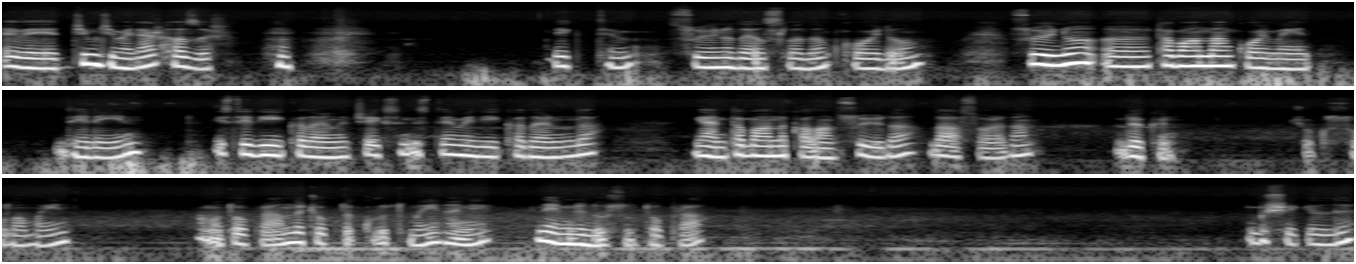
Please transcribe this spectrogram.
Evet, cimcimeler hazır. Ektim. Suyunu da ısladım, koydum. Suyunu e, tabağından koymayı deneyin. İstediği kadarını çeksin, istemediği kadarını da yani tabağında kalan suyu da daha sonradan dökün. Çok sulamayın. Ama toprağını da çok da kurutmayın. Hani nemli dursun toprağı. Bu şekilde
